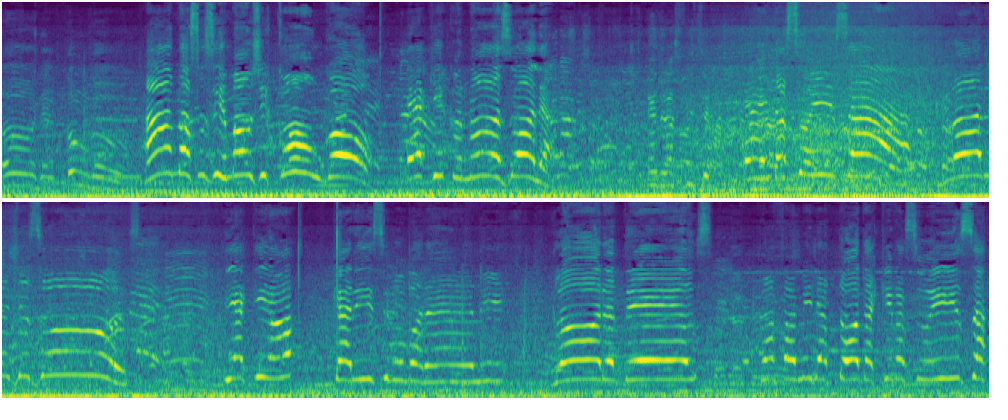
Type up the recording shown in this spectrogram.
Oh, del Congo! Nossos irmãos de Congo! É aqui com nós, olha! E della Svizzera! E aí da Suíça! Glória a Jesus! E aqui, ó, caríssimo Morelli. Glória a Deus! Com a família toda aqui na Suíça,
